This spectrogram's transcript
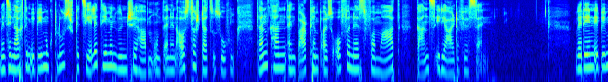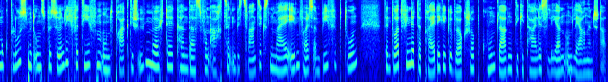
Wenn Sie nach dem EBMUG Plus spezielle Themenwünsche haben und einen Austausch dazu suchen, dann kann ein Barcamp als offenes Format ganz ideal dafür sein. Wer den EBMUG Plus mit uns persönlich vertiefen und praktisch üben möchte, kann das von 18. bis 20. Mai ebenfalls am BIFIP tun, denn dort findet der dreitägige Workshop Grundlagen digitales Lehren und Lernen statt.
